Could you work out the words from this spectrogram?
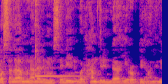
وسلام على المرسلين والحمد لله رب العالمين.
